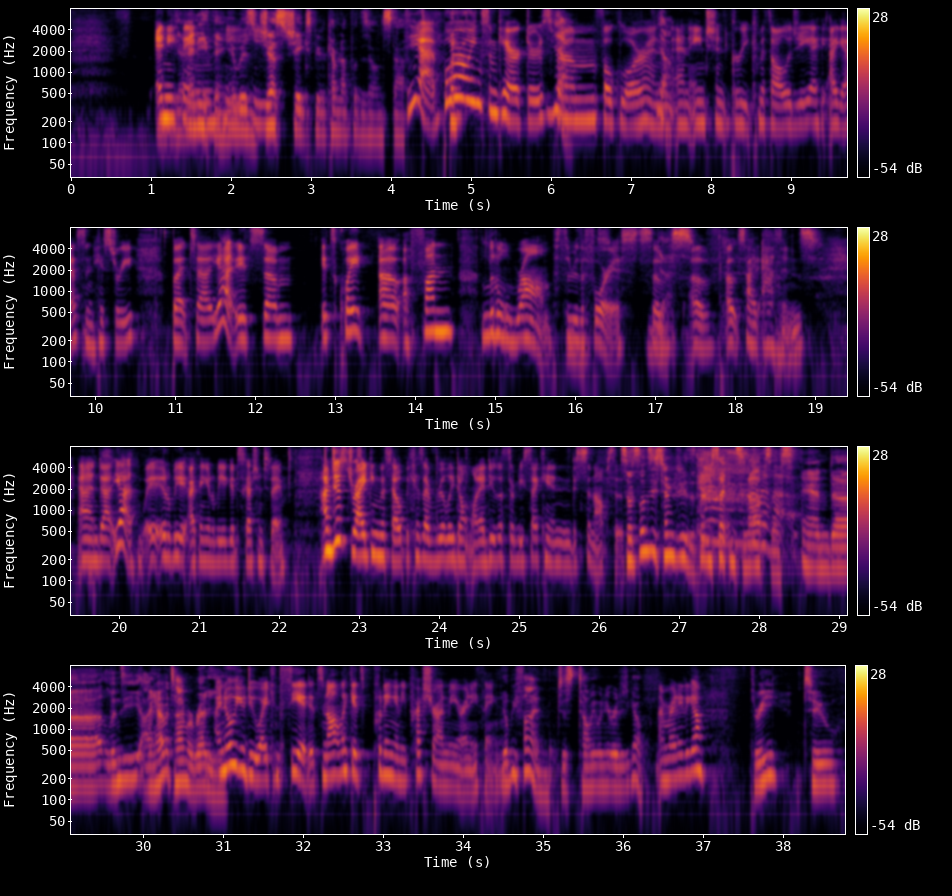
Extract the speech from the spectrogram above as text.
Yeah, anything. anything. He- it was he- just Shakespeare coming up with his own stuff. Yeah, borrowing some characters Yeah. from folklore and, Yeah. and ancient Greek mythology, I, I guess, and history. But uh, yeah, it's um, it's quite uh, a fun little romp through the forests of, Yes. of outside Athens. And uh, yeah, it- it'll be. I think it'll be a good discussion today. I'm just dragging this out because I really don't want to do the 30 second synopsis. So it's Lindsay's turn to do the 30 second synopsis. And uh, Lindsay, I have a timer ready. I know you do. I can see it. It's not like it's putting any pressure on me or anything. You'll be fine. Just tell me when you're ready to go. I'm ready to go. Three, two.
